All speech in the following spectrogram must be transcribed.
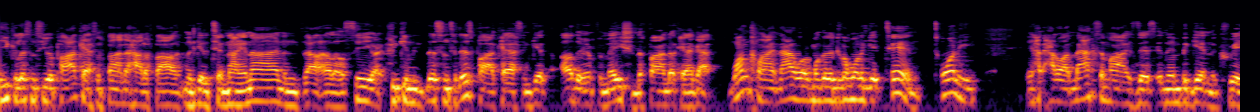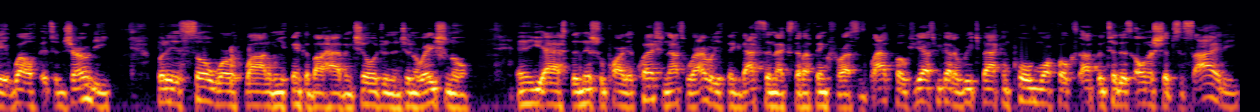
you can listen to your podcast and find out how to file and get a 1099 and file LLC, or you can listen to this podcast and get other information to find. Okay, I got one client now. What am I going to do? I want to get 10, 20. How do I maximize this and then begin to create wealth? It's a journey, but it is so worthwhile when you think about having children and generational. And you asked the initial part of the question. That's where I really think that's the next step. I think for us as Black folks, yes, we got to reach back and pull more folks up into this ownership society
